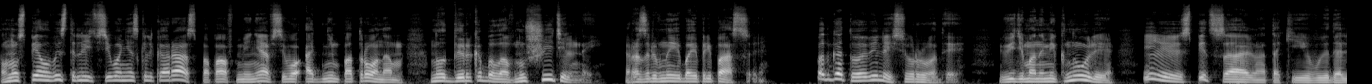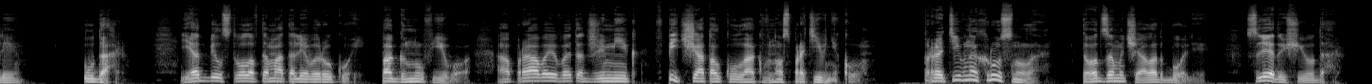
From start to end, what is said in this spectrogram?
Он успел выстрелить всего несколько раз, попав в меня всего одним патроном, но дырка была внушительной. Разрывные боеприпасы. Подготовились, уроды. Видимо, намекнули или специально такие выдали. Удар. Я отбил ствол автомата левой рукой, погнув его, а правой в этот же миг впечатал кулак в нос противнику. Противно хрустнуло. Тот замычал от боли. Следующий удар.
